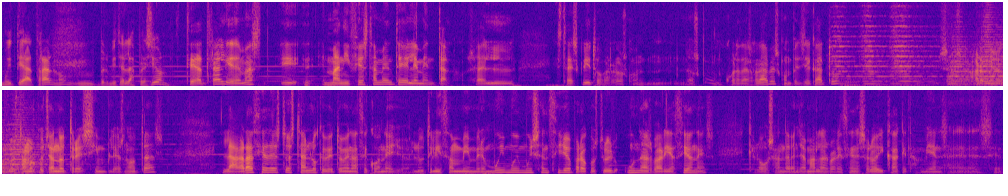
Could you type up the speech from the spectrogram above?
Muy teatral, ¿no? Permite la expresión. Teatral y además eh, manifiestamente elemental. O sea, él está escrito para los, los cuerdas graves con pizzicato. Ahora mismo estamos escuchando tres simples notas. La gracia de esto está en lo que Beethoven hace con ello. Él utiliza un mimbre muy, muy, muy sencillo para construir unas variaciones, que luego se han dado a llamar las variaciones heroicas, que también se, se,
